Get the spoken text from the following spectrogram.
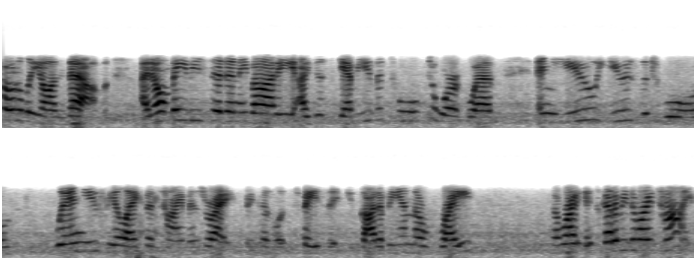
totally on them. I don't babysit anybody. I just give you the tools to work with, and you use the tools when you feel like the time is right. Because let's face it, you've got to be in the right, the right. It's got to be the right time.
